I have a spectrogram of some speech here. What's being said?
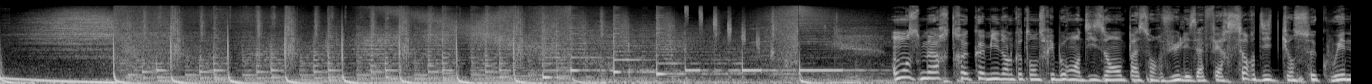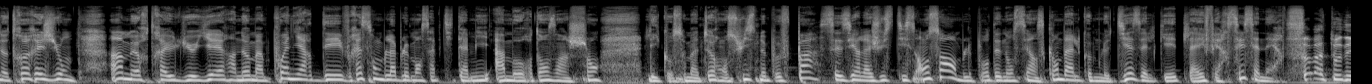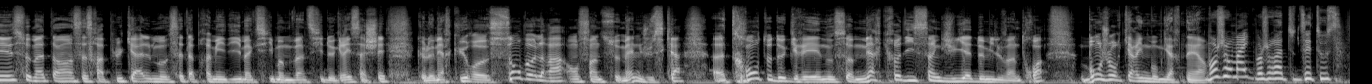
Mm-hmm. 11 meurtres commis dans le canton de Fribourg en 10 ans passent en revue les affaires sordides qui ont secoué notre région. Un meurtre a eu lieu hier. Un homme a poignardé vraisemblablement sa petite amie à mort dans un champ. Les consommateurs en Suisse ne peuvent pas saisir la justice ensemble pour dénoncer un scandale comme le Dieselgate. La FRC s'énerve. Ça va tonner ce matin. Ce sera plus calme cet après-midi. Maximum 26 degrés. Sachez que le mercure euh, s'envolera en fin de semaine jusqu'à 30 euh, degrés. Nous sommes mercredi 5 juillet 2023. Bonjour Karine Baumgartner. Bonjour Mike, bonjour à toutes et tous.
